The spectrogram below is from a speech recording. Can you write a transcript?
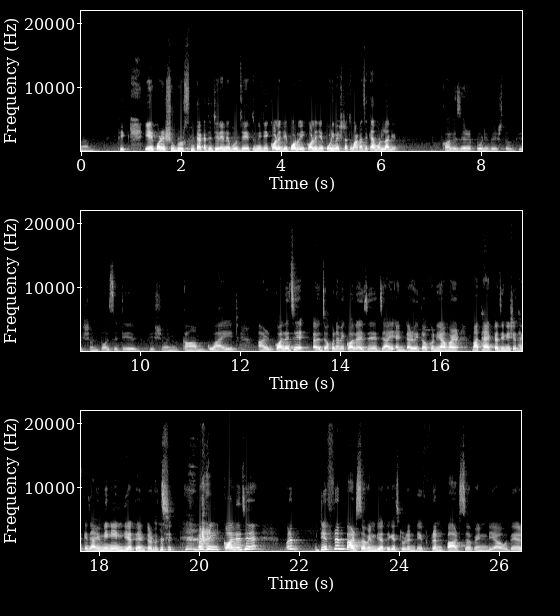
ম্যাম ঠিক। এরপরে শুভ্রস্মিতার কাছে জেনে নেব যে তুমি যে কলেজে পড়ো এই কলেজের পরিবেশটা তোমার কাছে কেমন লাগে? কলেজের পরিবেশ তো ভীষণ পজিটিভ ভীষণ কাম কোয়াইট আর কলেজে যখন আমি কলেজে যাই এন্টার হই তখনই আমার মাথায় একটা জিনিসে থাকে যে আমি মিনি ইন্ডিয়াতে এন্টার হচ্ছি। কারণ কলেজে মানে ডিফারেন্ট পার্টস অফ ইন্ডিয়া থেকে student different parts of India ওদের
